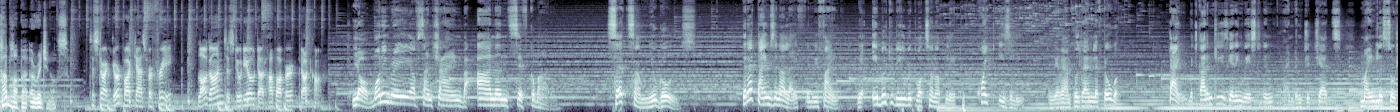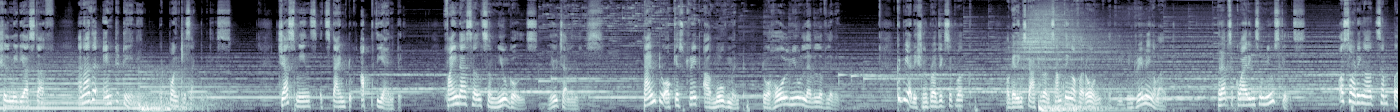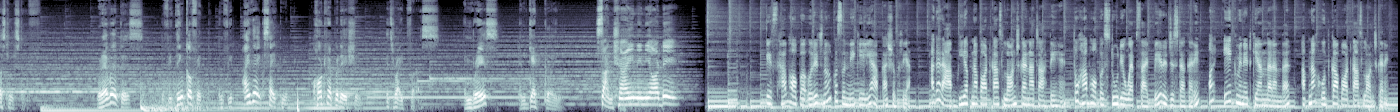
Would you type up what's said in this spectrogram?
Hubhopper Originals. To start your podcast for free, log on to studio.hubhopper.com. Your morning ray of sunshine by Anand Sivkumar. Set some new goals. There are times in our life when we find we are able to deal with what's on our plate quite easily and we have ample time left over. Time which currently is getting wasted in random chit chats, mindless social media stuff, and other entertaining but pointless activities. Just means it's time to up the ante. Find ourselves some new goals, new challenges. Time to orchestrate our movement to a whole new level of living. Could be additional projects at work, or getting started on something of our own that we've been dreaming about. Perhaps acquiring some new skills, or sorting out some personal stuff. Whatever it is, if we think of it and feel either excitement or trepidation, it's right for us. Embrace and get going. Sunshine in your day. इस Hubhopper original को सुनने के लिए आपका शुक्रिया अगर आप भी अपना पॉडकास्ट लॉन्च करना चाहते हैं तो हब हॉपर स्टूडियो वेबसाइट पे रजिस्टर करें और एक मिनट के अंदर अंदर अपना खुद का पॉडकास्ट लॉन्च करें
